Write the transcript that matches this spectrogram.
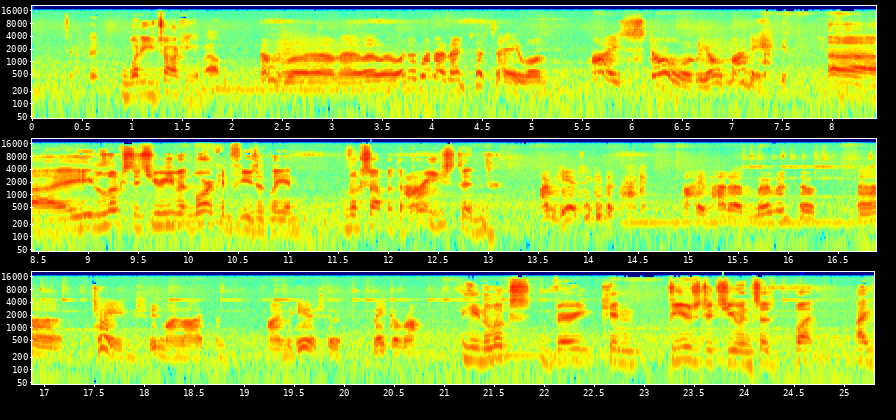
what are you talking about? Oh, um, uh, what, what I meant to say was, I stole your money. Uh, he looks at you even more confusedly and looks up at the Um, priest and I'm here to give it back. I've had a moment of uh, change in my life, and I'm here to make a run. he looks very confused at you and says, "But I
